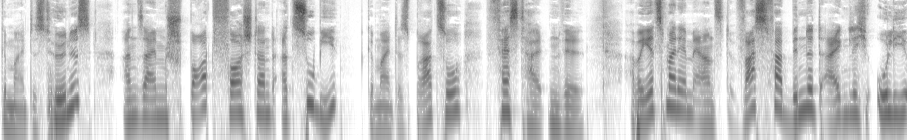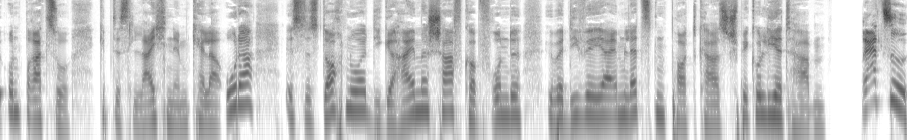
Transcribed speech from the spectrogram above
gemeint ist Hönes, an seinem Sportvorstand Azubi gemeint ist Brazzo, festhalten will. Aber jetzt mal im Ernst, was verbindet eigentlich Uli und Brazzo? Gibt es Leichen im Keller oder ist es doch nur die geheime Schafkopfrunde, über die wir ja im letzten Podcast spekuliert haben? Brazzo,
